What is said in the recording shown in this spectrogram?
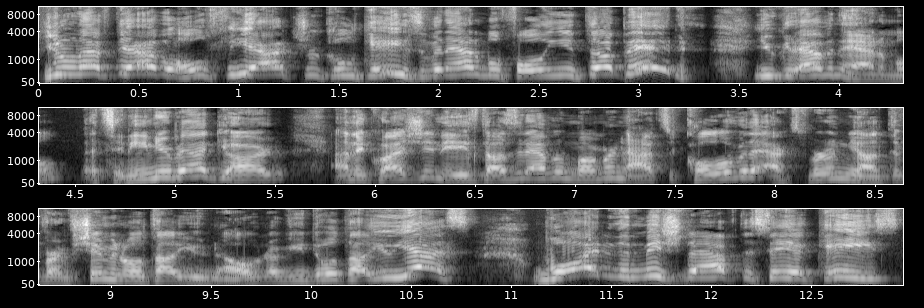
You don't have to have a whole theatrical case of an animal falling into a pit. You could have an animal that's sitting in your backyard, and the question is, does it have a mum or not? So call over the expert on Yantif. Rav Shimon will tell you no, and Rav Yudu will tell you yes. Why did the Mishnah have to say a case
